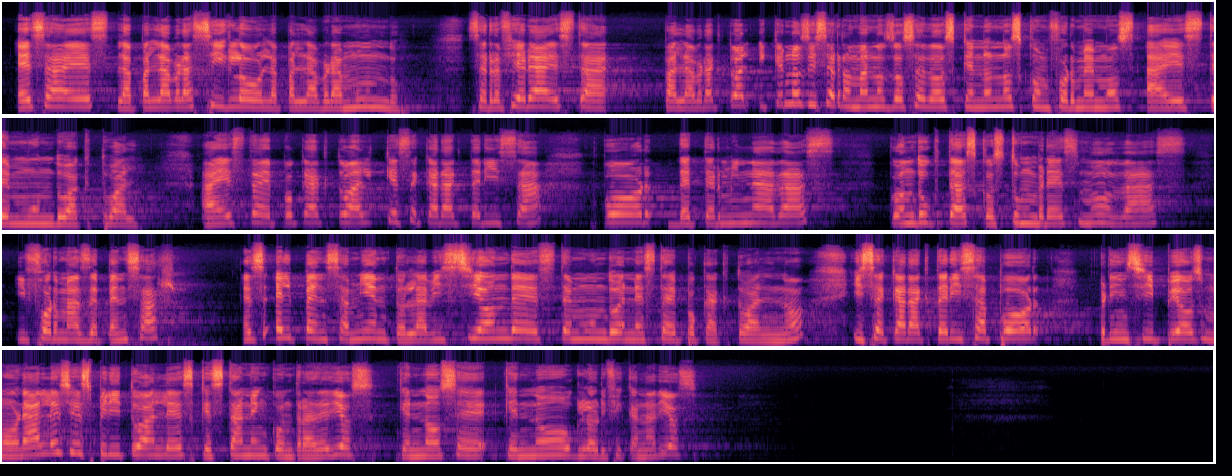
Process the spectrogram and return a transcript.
Esa es la palabra siglo o la palabra mundo. Se refiere a esta palabra actual. ¿Y qué nos dice Romanos 12.2? Que no nos conformemos a este mundo actual, a esta época actual que se caracteriza por determinadas conductas, costumbres, modas y formas de pensar. Es el pensamiento, la visión de este mundo en esta época actual, ¿no? Y se caracteriza por principios morales y espirituales que están en contra de Dios, que no, se, que no glorifican a Dios.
